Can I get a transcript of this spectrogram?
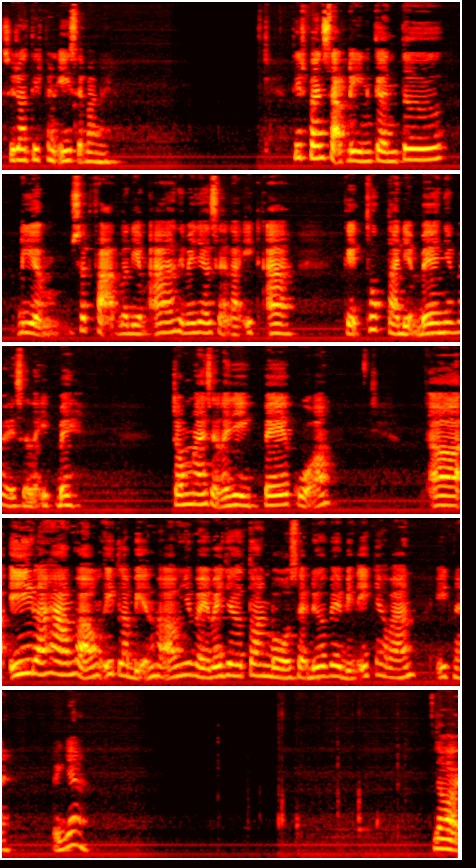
suy ra tích phân y sẽ bằng này. Tích phân xác định cần từ điểm xuất phát là điểm a thì bây giờ sẽ là xa kết thúc tại điểm b như vậy sẽ là xb trong này sẽ là gì? P của Ờ, uh, y là hàm phải không? X là biến phải không? Như vậy bây giờ toàn bộ sẽ đưa về biến x nha các bạn. X này. Đấy nhá. Rồi.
